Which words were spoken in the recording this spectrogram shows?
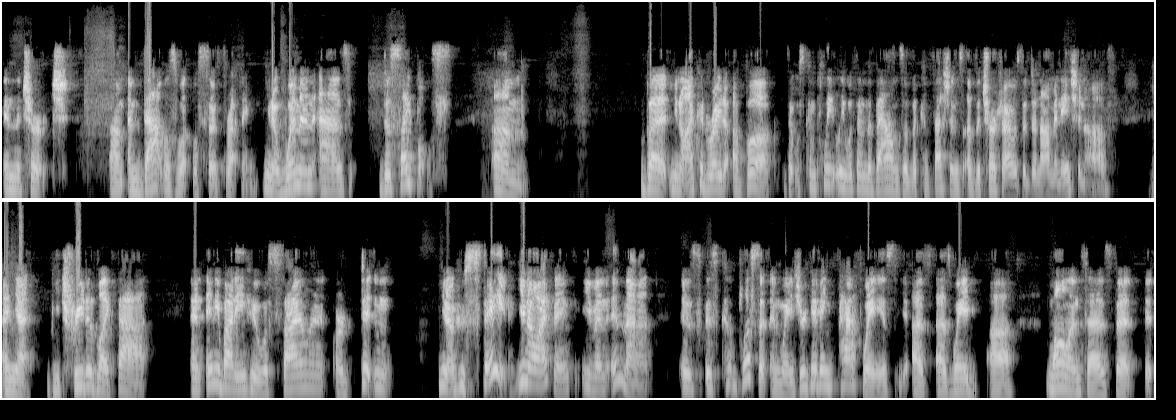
in the church. Um, and that was what was so threatening. You know, women as disciples. Um, but you know, I could write a book that was completely within the bounds of the confessions of the church I was a denomination of, mm-hmm. and yet be treated like that. And anybody who was silent or didn't, you know, who stayed, you know, I think even in that is is complicit in ways. You're giving pathways, as as Wade uh, Mullen says, that it,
